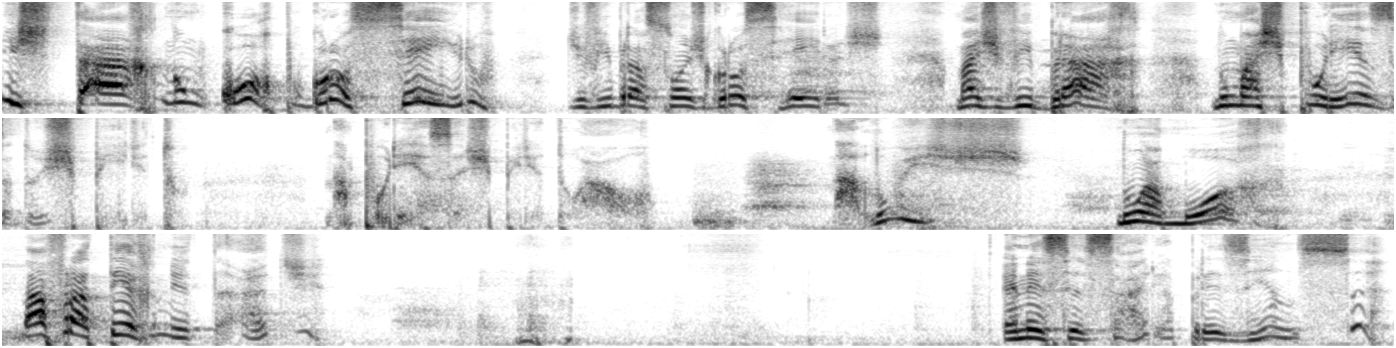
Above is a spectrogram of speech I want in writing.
Estar num corpo grosseiro, de vibrações grosseiras, mas vibrar no mais pureza do espírito, na pureza espiritual, na luz, no amor, na fraternidade. É necessária a presença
